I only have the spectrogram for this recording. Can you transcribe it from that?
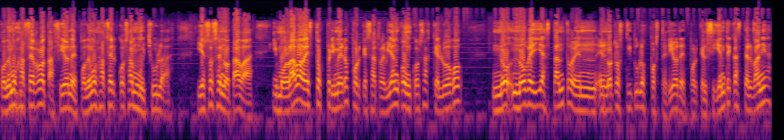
Podemos hacer rotaciones, podemos hacer cosas muy chulas. Y eso se notaba. Y molaba estos primeros porque se atrevían con cosas que luego no, no veías tanto en, en otros títulos posteriores, porque el siguiente Castlevania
